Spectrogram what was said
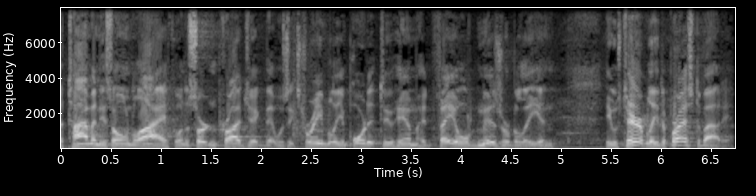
a time in his own life when a certain project that was extremely important to him had failed miserably, and he was terribly depressed about it.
